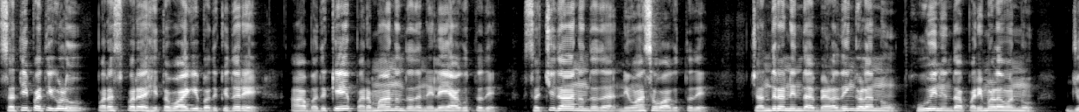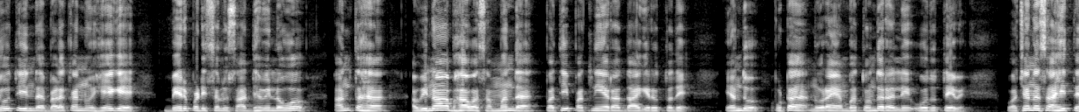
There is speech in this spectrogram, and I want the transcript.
ಸತಿಪತಿಗಳು ಪರಸ್ಪರ ಹಿತವಾಗಿ ಬದುಕಿದರೆ ಆ ಬದುಕೇ ಪರಮಾನಂದದ ನೆಲೆಯಾಗುತ್ತದೆ, ಸಚ್ಚಿದಾನಂದದ ನಿವಾಸವಾಗುತ್ತದೆ. ಚಂದ್ರನಿಂದ ಬೆಳದಿಂಗಳನ್ನು, ಹೂವಿನಿಂದ ಪರಿಮಳವನ್ನು, ಜ್ಯೋತಿಯಿಂದ ಬೆಳಕನ್ನು ಹೇಗೆ ಬೇರ್ಪಡಿಸಲು ಸಾಧ್ಯವಿಲ್ಲವೋ ಅಂತಹ ಅವಿನಾಭಾವ ಸಂಬಂಧ ಪತಿ ಪತ್ನಿಯರದ್ದಾಗಿರುತ್ತದೆ ಎಂದು ಪುಟ ನೂರ ಎಂಬತ್ತೊಂದರಲ್ಲಿ ಓದುತ್ತೇವೆ. ವಚನ ಸಾಹಿತ್ಯ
